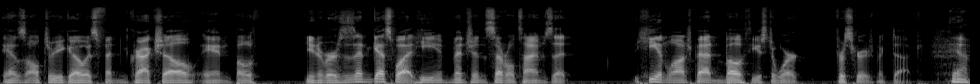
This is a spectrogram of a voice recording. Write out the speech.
his alter ego is Fenton Crackshell in both universes, and guess what? He mentioned several times that he and Launchpad both used to work for Scrooge McDuck. yeah.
